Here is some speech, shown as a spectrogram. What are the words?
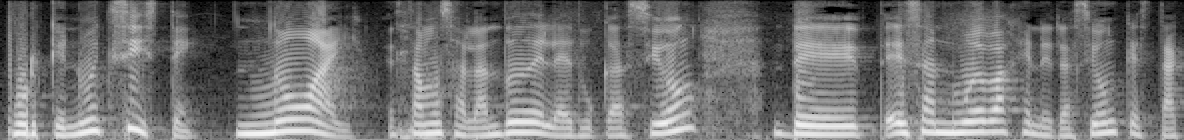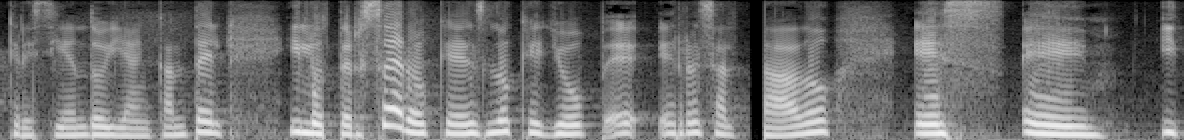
porque no existe, no hay. Estamos hablando de la educación de esa nueva generación que está creciendo ya en Cantel. Y lo tercero, que es lo que yo he, resaltado, es... Eh, y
